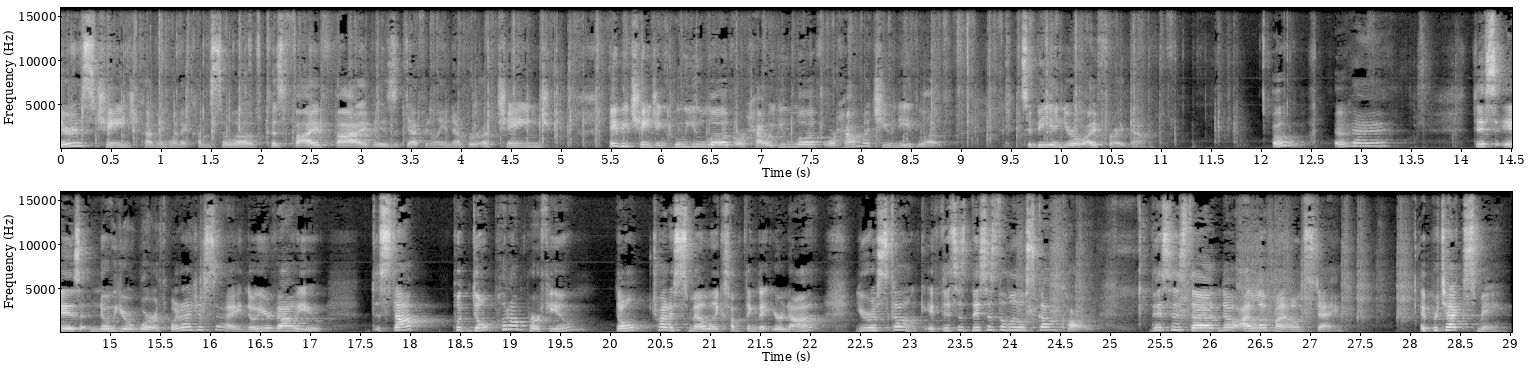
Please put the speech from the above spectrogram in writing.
There is change coming when it comes to love because 5 5 is definitely a number of change. Maybe changing who you love or how you love or how much you need love to be in your life right now. Oh, okay. This is know your worth. What did I just say? Know your value. Stop put don't put on perfume. Don't try to smell like something that you're not. You're a skunk. If this is this is the little skunk card. This is the no, I love my own stank. It protects me.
